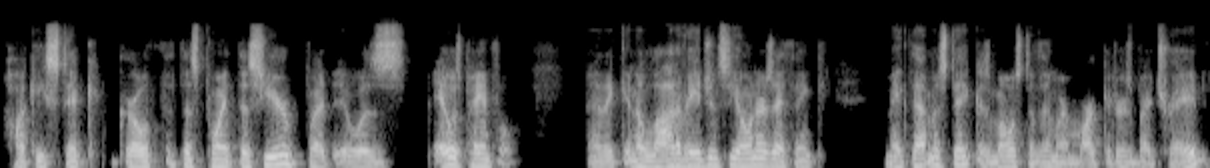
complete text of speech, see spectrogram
hockey stick growth at this point this year. But it was it was painful. I think and a lot of agency owners, I think, make that mistake because most of them are marketers by trade.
